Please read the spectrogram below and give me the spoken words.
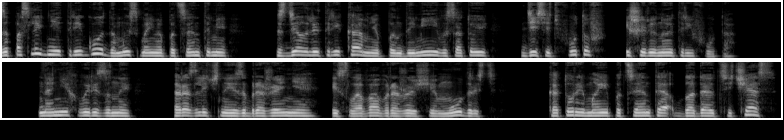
За последние три года мы с моими пациентами сделали три камня пандемии высотой 10 футов и шириной 3 фута. На них вырезаны различные изображения и слова, выражающие мудрость, которой мои пациенты обладают сейчас,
